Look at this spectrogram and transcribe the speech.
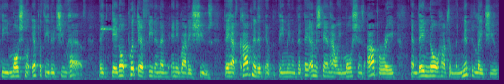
the emotional empathy that you have. They, they don't put their feet in anybody's shoes. They have cognitive empathy, meaning that they understand how emotions operate and they know how to manipulate you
